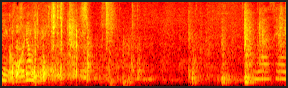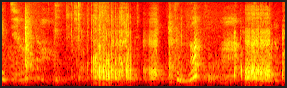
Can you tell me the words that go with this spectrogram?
이거 어려운데. 안녕하세요, 이지호. 됐나? 어렵다.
